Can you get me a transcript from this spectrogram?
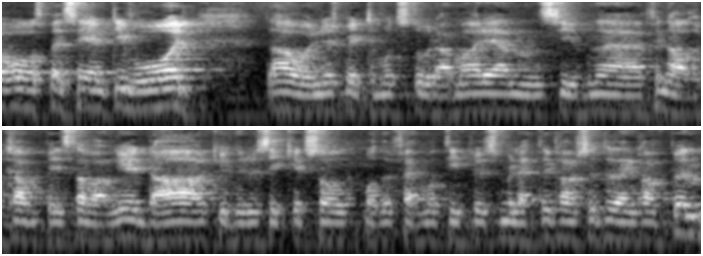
og spesielt i vår. Da Oilers spilte mot Storhamar i en syvende finalekamp i Stavanger, da kunne du sikkert solgt både 5 og 10 000 billetter kanskje til den kampen.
